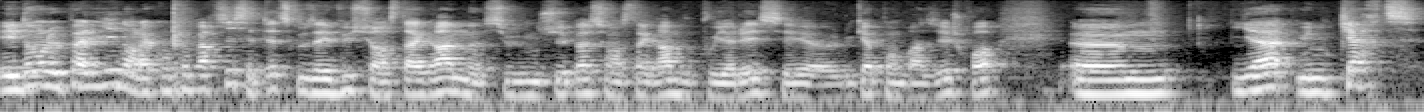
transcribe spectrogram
Et dans le palier, dans la contrepartie, c'est peut-être ce que vous avez vu sur Instagram. Si vous ne me suivez pas sur Instagram, vous pouvez y aller. C'est euh, lucas.brasier, je crois. Il y a une carte.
